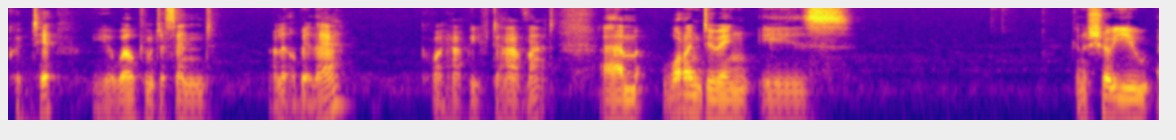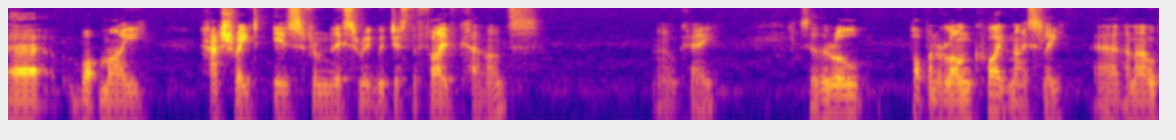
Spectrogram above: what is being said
quick tip, you're welcome to send a little bit there. Quite happy to have that. Um, what I'm doing is going to show you uh, what my hash rate is from this rig with just the five cards. Okay, so they're all popping along quite nicely uh, and I'll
